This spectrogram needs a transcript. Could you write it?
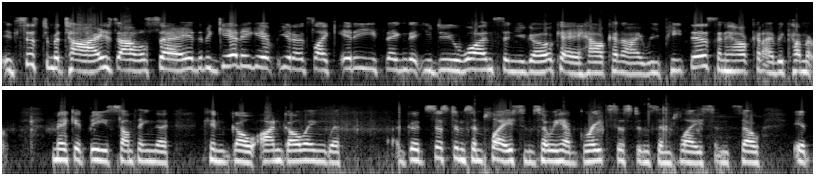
it's systematized. I will say in the beginning, it, you know, it's like anything that you do once, and you go, okay, how can I repeat this, and how can I become it, make it be something that can go ongoing with good systems in place, and so we have great systems in place, and so it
